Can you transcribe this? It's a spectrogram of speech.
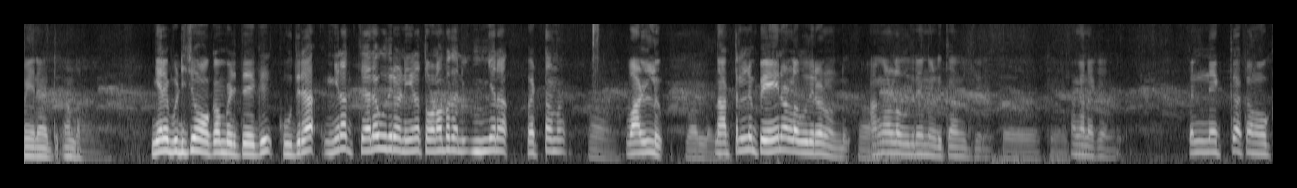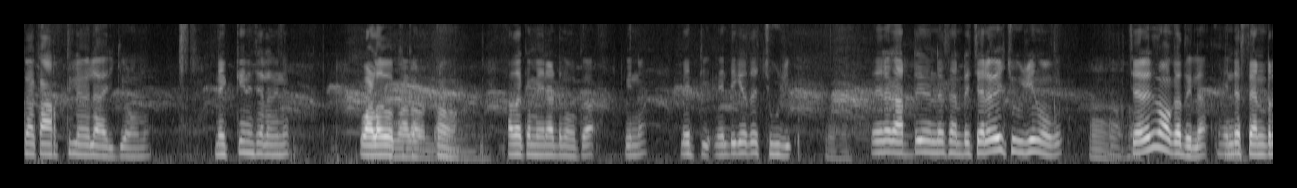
മെയിനായിട്ട് കണ്ടോ? ഇങ്ങനെ പിടിച്ച് നോക്കുമ്പോഴത്തേക്ക് കുതിര ഇങ്ങനെ ചില കുതിരയാണ് ഇങ്ങനെ തുണമ്പോൾ തന്നെ ഇങ്ങനെ പെട്ടെന്ന് വള്ളും. നട്ടലിന് പെയിനുള്ള കുതിരകളുണ്ട്. അങ്ങനെയുള്ള കുതിരയൊന്നും എടുക്കാൻ നിൽക്കരുത് അങ്ങനെയൊക്കെ ഉണ്ട് പിന്നെ നെക്കൊക്കെ നോക്കുക കറക്റ്റ് ലെവലായിരിക്കും നെക്കിന് ചിലതിന് വളവ് ആ. അതൊക്കെ മെയിനായിട്ട് നോക്കുക. പിന്നെ നെറ്റി നെറ്റിക്കകത്തെ ചുഴി. ഇതിനെ കറക്റ്റ് ഇതിന്റെ സെന്റർ ചിലവർ ചുഴി നോക്കും. ചിലർ നോക്കത്തില്ല. എന്റെ സെന്റർ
